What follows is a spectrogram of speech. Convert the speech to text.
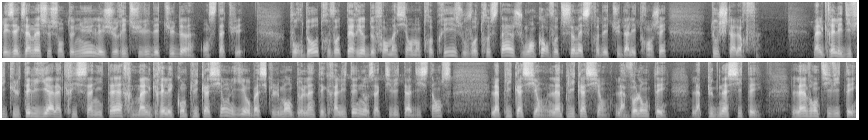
les examens se sont tenus, les jurys de suivi d'études ont statué. Pour d'autres, votre période de formation en entreprise ou votre stage ou encore votre semestre d'études à l'étranger touchent à leur fin. Malgré les difficultés liées à la crise sanitaire, malgré les complications liées au basculement de l'intégralité de nos activités à distance, l'application, l'implication, la volonté, la pugnacité, l'inventivité,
